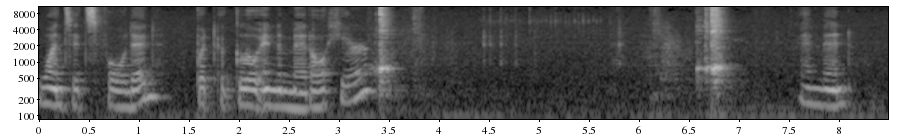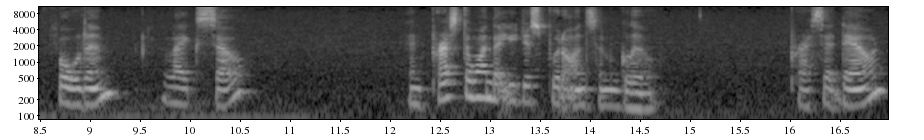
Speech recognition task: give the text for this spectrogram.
Once it's folded, put a glue in the middle here. And then fold them like so. And press the one that you just put on some glue. Press it down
